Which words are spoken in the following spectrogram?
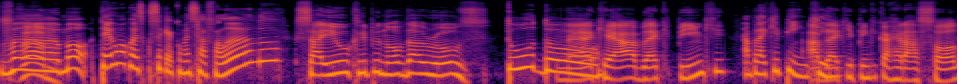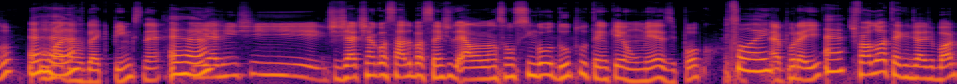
Vamos! Tem alguma coisa que você quer começar falando? Saiu o clipe novo da Rose, Tudo! né? Que é a Blackpink. A Blackpink. A Blackpink carreira solo. Aham. Uma das Blackpinks, né? Aham. E a gente, a gente já tinha gostado bastante. Ela lançou um single duplo, tem o quê? Um mês e pouco? Foi. É por aí. É. A gente falou até que Diário de Bordo.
